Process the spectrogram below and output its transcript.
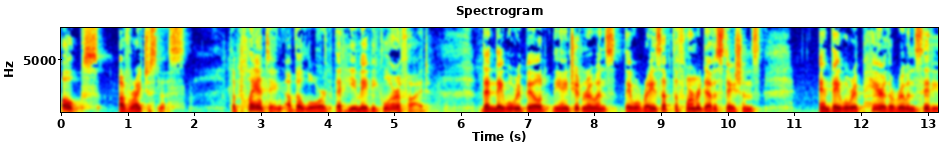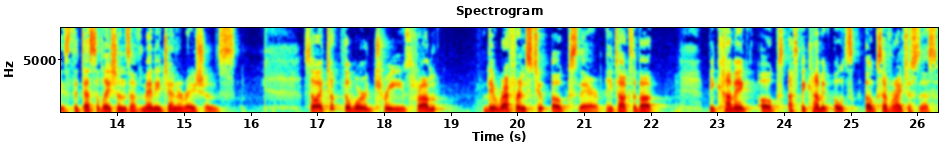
oaks of righteousness, the planting of the Lord, that he may be glorified. Then they will rebuild the ancient ruins, they will raise up the former devastations, and they will repair the ruined cities, the desolations of many generations. So I took the word trees from the reference to oaks there. He talks about becoming oaks, us becoming oaks, oaks of righteousness,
